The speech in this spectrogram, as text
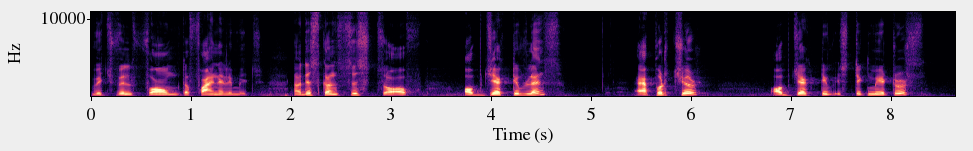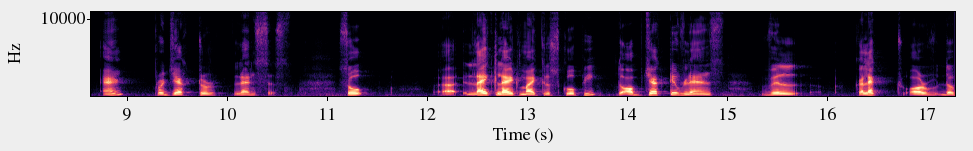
which will form the final image. Now, this consists of objective lens, aperture, objective stigmators and projector lenses. So, uh, like light microscopy, the objective lens will collect or the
